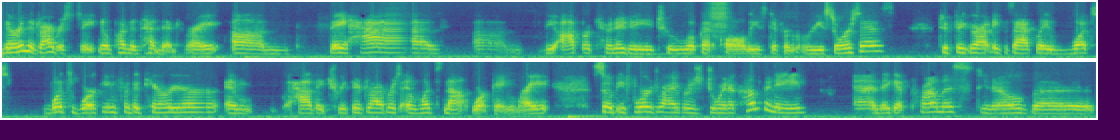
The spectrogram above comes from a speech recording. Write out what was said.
they're in the driver's seat, no pun intended, right? Um, they have um, the opportunity to look at all these different resources to figure out exactly what's what's working for the carrier and how they treat their drivers and what's not working right so before drivers join a company and they get promised you know the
